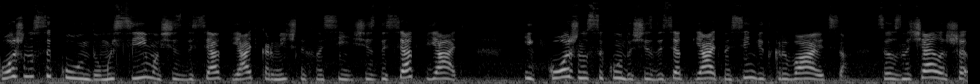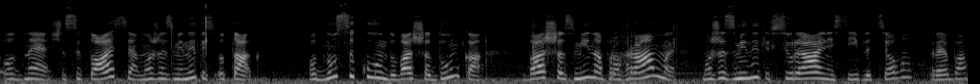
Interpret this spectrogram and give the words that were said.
кожну секунду ми сіємо 65 кармічних насінь. 65! І кожну секунду 65 насінь відкриваються. Це означає лише одне, що ситуація може змінитись отак. В одну секунду ваша думка, ваша зміна програми може змінити всю реальність. І для цього треба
